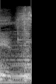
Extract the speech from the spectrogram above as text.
hits.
